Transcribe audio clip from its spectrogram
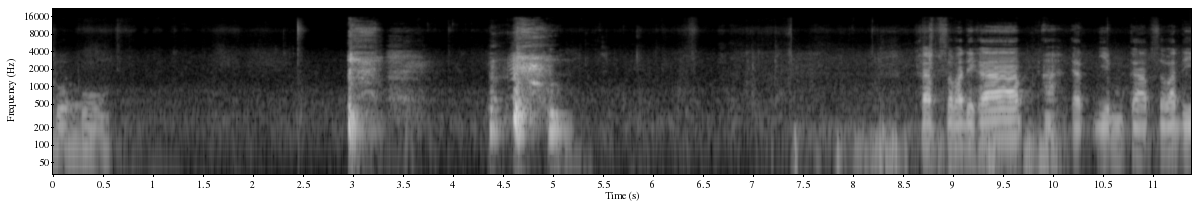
ธุปูครับสวัสดีครับอะแอดยิมกับสวัสดี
